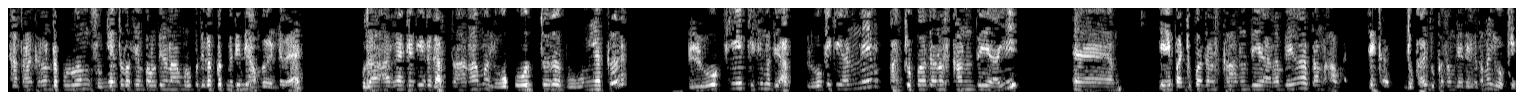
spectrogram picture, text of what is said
කතා කරන්න පුළුවන් ශුන්‍යත වශයෙන් පවතින නාම රූප දෙකක්වත් මෙතෙන්දී හම්බ වෙන්න බෑ. උදාහරණයක් ඇටියට ගත්තාම ලෝකෝත්තර භූමියක ලෝකයේ කිසිම දෙයක් ලෝකෙ කියන්නේ පංච උපාදාන ස්කන්ධයයි ඒ පංච උපාදාන ස්කන්ධයේ ආරම්භය තණ්හාවයි. ඒක දුකයි දුක්ඛ සමුදය දෙක තමයි ලෝකේ.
